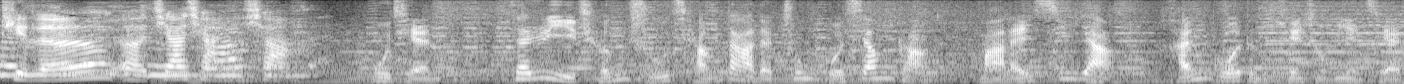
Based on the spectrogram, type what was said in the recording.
体能呃加强一下。目前，在日益成熟强大的中国香港、马来西亚、韩国等选手面前，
